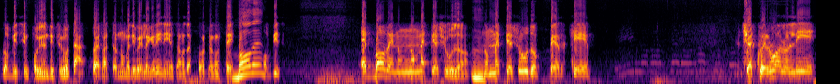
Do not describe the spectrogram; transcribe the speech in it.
l'ho visto un pochino in difficoltà, tu hai fatto il nome di Pellegrini, io sono d'accordo con te. Bove? Ho visto, e Bove non, non mi è piaciuto, mm. non mi è piaciuto perché c'è quel ruolo lì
